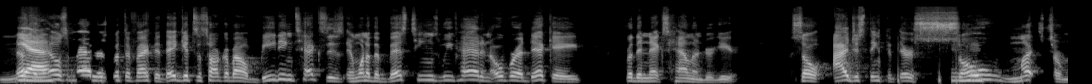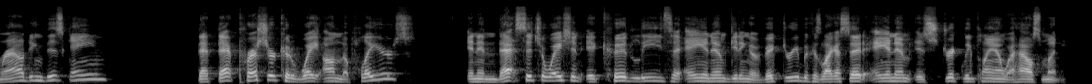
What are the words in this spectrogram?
Nothing Yeah. else matters but the fact that they get to talk about beating Texas and one of the best teams we've had in over a decade for the next calendar year. So I just think that there's so much surrounding this game that that pressure could weigh on the players. And in that situation, it could lead to A&M getting a victory because, like I said, A&M is strictly playing with house money.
